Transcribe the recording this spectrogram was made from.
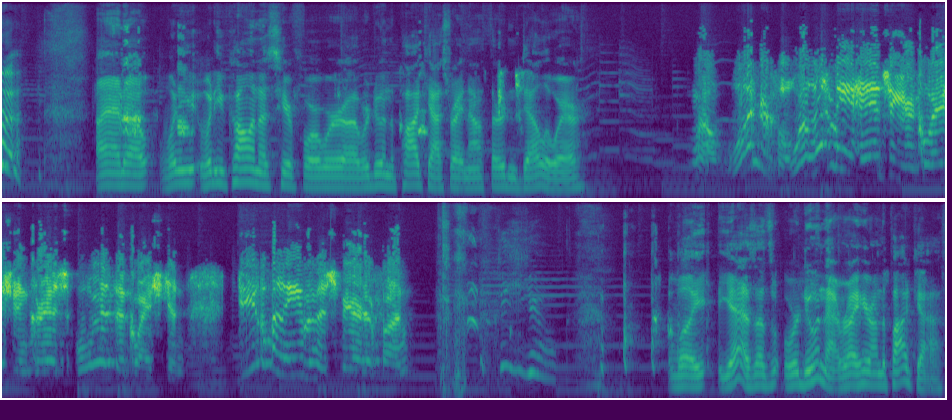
fast. And uh, what are you what are you calling us here for? We're uh, we're doing the podcast right now, third in Delaware. Well, wonderful. Well, let me answer your question, Chris, with a question. Do you believe in the spirit of fun? Well, yes, that's we're doing that right here on the podcast.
